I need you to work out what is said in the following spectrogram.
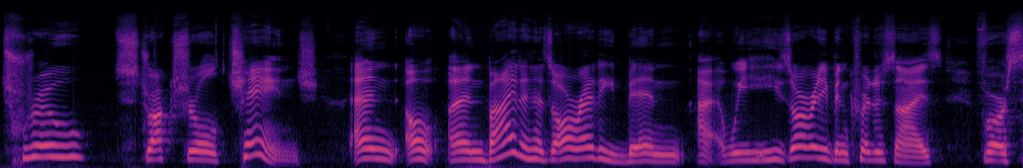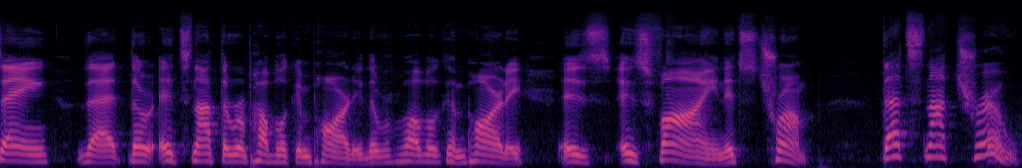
true structural change. And oh, and Biden has already been uh, we he's already been criticized for saying that the it's not the Republican Party. The Republican Party is is fine. It's Trump. That's not true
